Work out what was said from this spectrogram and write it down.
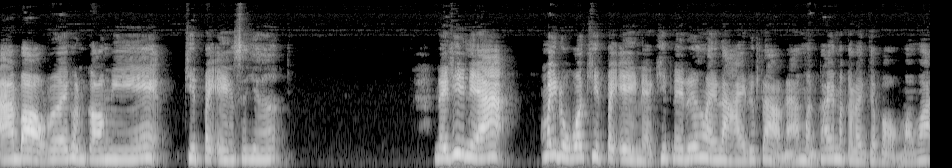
อาบอกเลยคนกองนี้คิดไปเองซะเยอะ ในที่เนี้ย ไม่รู้ว่าคิดไปเองเนี่ย คิดในเรื่องร้ายๆหรือเปล่านะ เหมือนไพ่มันกำลังจะบอกมาว่า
